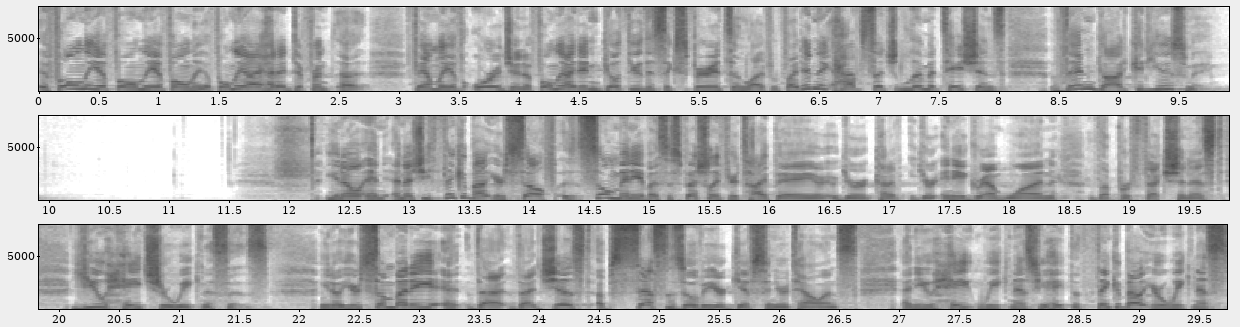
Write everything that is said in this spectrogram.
If only, if only, if only, if only I had a different uh, family of origin, if only I didn't go through this experience in life, if I didn't have such limitations, then God could use me. You know, and, and as you think about yourself, so many of us, especially if you're type A or you're kind of you're Enneagram one, the perfectionist, you hate your weaknesses. You know, you're somebody eh, that that just obsesses over your gifts and your talents, and you hate weakness, you hate to think about your weakness,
